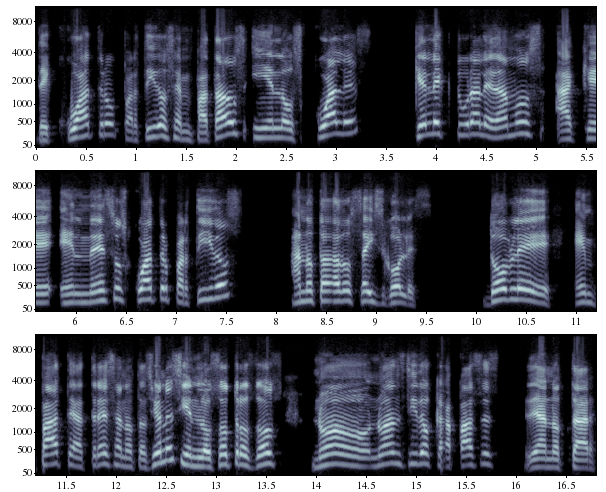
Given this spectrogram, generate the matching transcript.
de cuatro partidos empatados y en los cuales, ¿qué lectura le damos a que en esos cuatro partidos ha anotado seis goles? Doble empate a tres anotaciones y en los otros dos no, no han sido capaces de anotar.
